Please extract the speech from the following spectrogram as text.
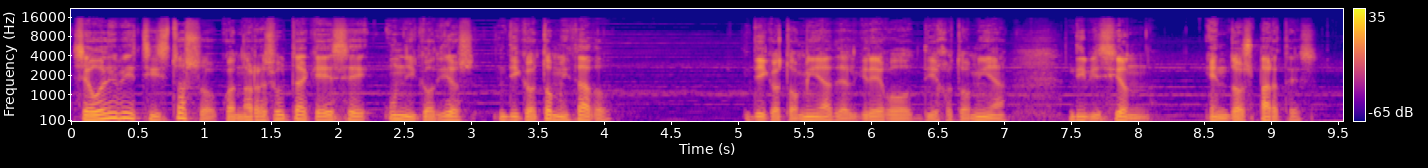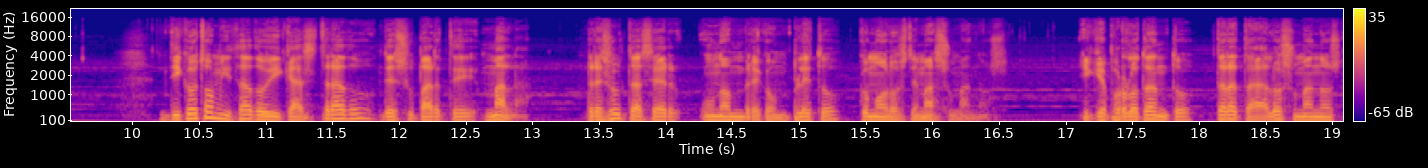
se vuelve chistoso cuando resulta que ese único Dios dicotomizado, dicotomía del griego dicotomía, división en dos partes, dicotomizado y castrado de su parte mala, resulta ser un hombre completo como los demás humanos, y que por lo tanto trata a los humanos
